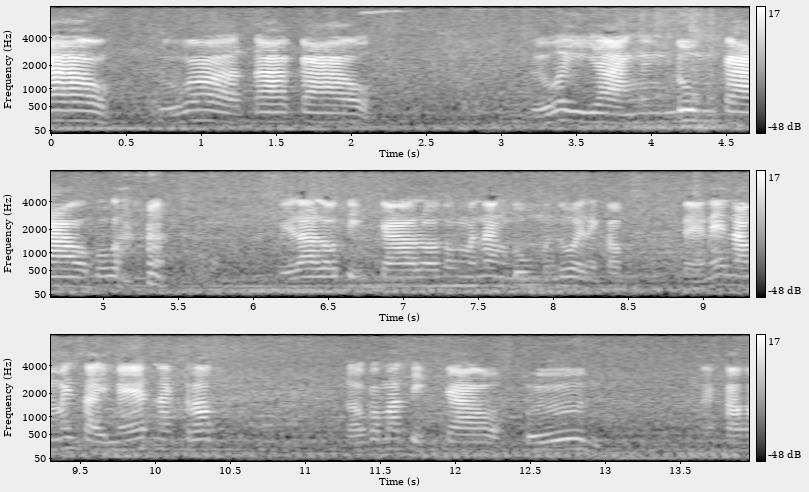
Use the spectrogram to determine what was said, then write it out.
กาว หรือว่าตากาว หรือว่าอีกอย่างหนึ่งดุมกาวเพราะว่าเวลาเราติดกาวเราต้องมานั่งดุมมันด้วยนะครับ แต่แนะนำให้ใส่แมสนะครับ เราก็มาติดกาวพื้นนะครับ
